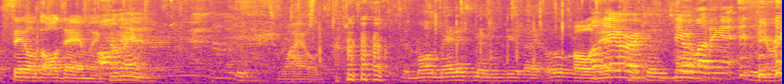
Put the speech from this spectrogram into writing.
sales all day. I'm like, All come day. in. It's wild. The mall management would be like, oh. Oh, oh they were they were loving it. they were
